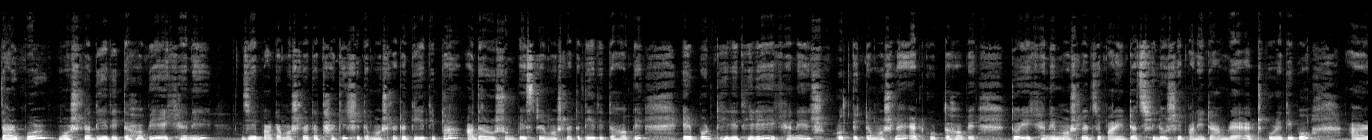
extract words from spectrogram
তারপর মশলা দিয়ে দিতে হবে এখানে যে বাটা মশলাটা থাকে সেটা মশলাটা দিয়ে দিবা। আদা, রসুন পেস্টের মশলাটা দিয়ে দিতে হবে। এরপর ধীরে ধীরে এখানে প্রত্যেকটা মশলা অ্যাড করতে হবে। তো এখানে মশলার যে পানিটা ছিল, সে পানিটা আমরা অ্যাড করে দিব। আর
